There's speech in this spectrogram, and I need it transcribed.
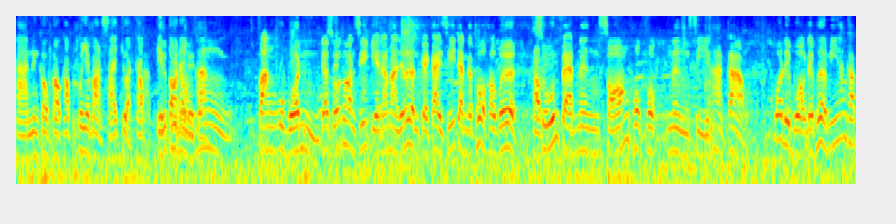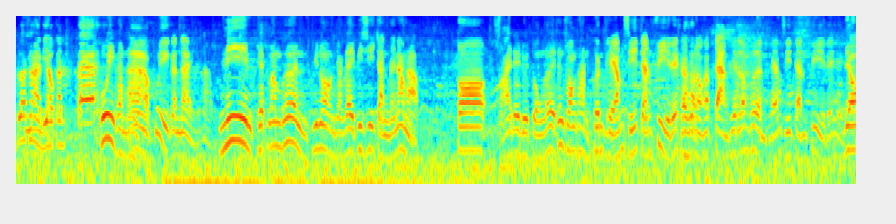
5199 ครับพยาบาลสายจวดครับ ติดต่อได้โดยตรทั้งงฟังอุบลยโสธรสีเกียรติอำนาจเจริญใกล้ๆสีจันทร์กระโทกเขาเบอร์ ครับ 0812661459บ่ได้บวกได้เพิ่มมีหยังครับ ราคาเดียวกันเป๊ะคุยกันได้อ่าครับ คุยกันได้ครับ มีเพชรลำเพิ่นพี่น้องอยากได้พี่ซีจันไปนำครับ ต่อสายได้โดยตรงเลยทั้งสองท่าน เพิ่นแถมสีจันทร์ฟรีเด้ครับนะครับ พี่น้องครับจ้างเพชรลำเพิ่นแถมสีจันทร์ฟรีเด้เดี๋ยว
